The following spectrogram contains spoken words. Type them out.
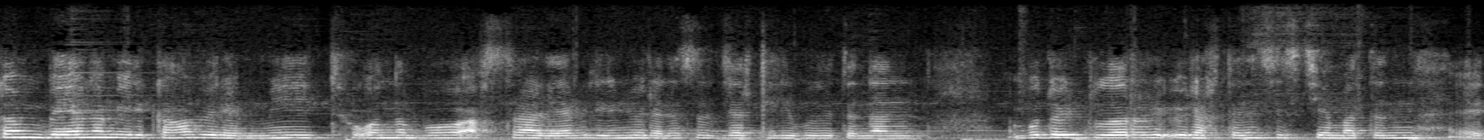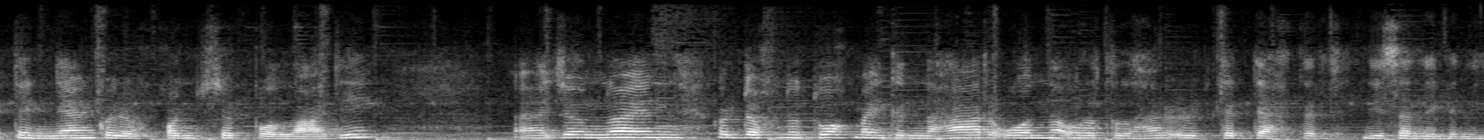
том бэйэн Америкаға өреммит, оны бу Австралия билген үрәне сылжар киһи быытынан бу дойдулар үрәхтәрин систематын тәңнән көрөхкөн сөп боллади. Жоннайын көрдөхнө туақ майгыннахар, оны уратылар өрүктердәхтер дисаныгыны.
